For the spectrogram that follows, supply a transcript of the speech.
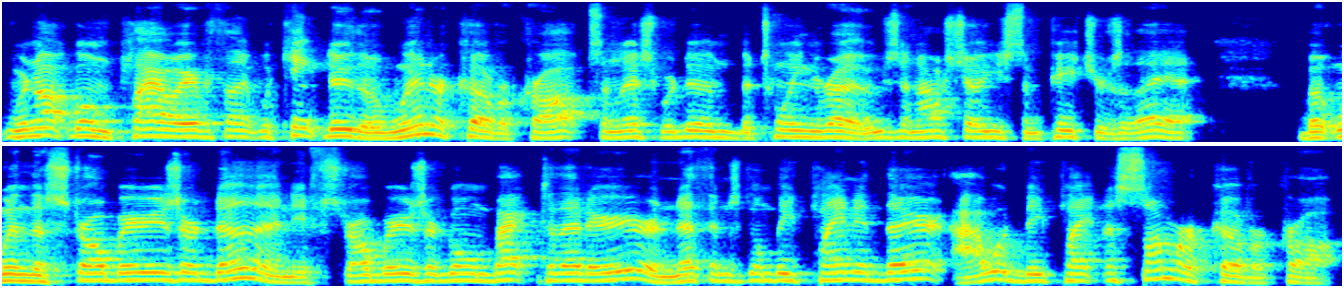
we're not going to plow everything. We can't do the winter cover crops unless we're doing between rows. And I'll show you some pictures of that. But when the strawberries are done, if strawberries are going back to that area and nothing's going to be planted there, I would be planting a summer cover crop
